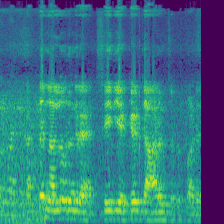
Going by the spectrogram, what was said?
சொல்வார்கள். கர்த்தர் நல்லவருங்கிற செய்தியை கேட்க ஆரம்பிச்ச பிற்பாடு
